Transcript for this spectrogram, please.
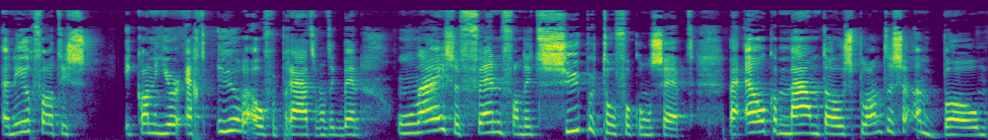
in ieder geval, het is ik kan hier echt uren over praten, want ik ben onwijs een fan van dit super toffe concept. Bij elke maanddoos planten ze een boom.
